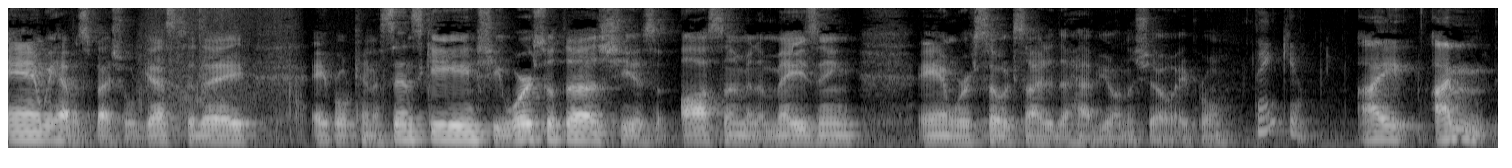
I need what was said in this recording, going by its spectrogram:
And we have a special guest today. April Knasinski. She works with us. She is awesome and amazing, and we're so excited to have you on the show, April. Thank you. I I'm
